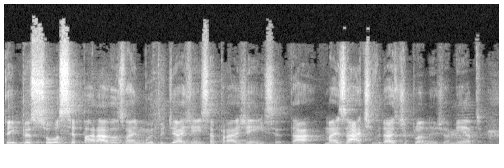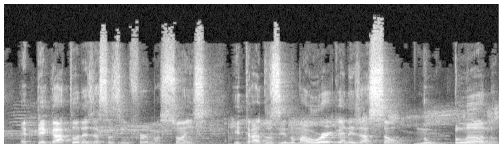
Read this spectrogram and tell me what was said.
tem pessoas separadas, vai muito de agência para agência, tá? Mas a atividade de planejamento é pegar todas essas informações e traduzir numa organização, num plano,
